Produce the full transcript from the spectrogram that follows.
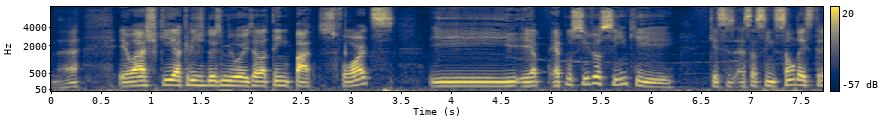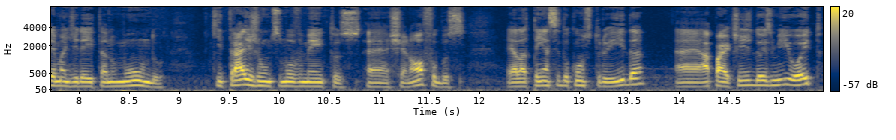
Né? Eu acho que a crise de 2008 ela tem impactos fortes e é, é possível sim que, que essa ascensão da extrema direita no mundo, que traz juntos movimentos é, xenófobos, ela tenha sido construída é, a partir de 2008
